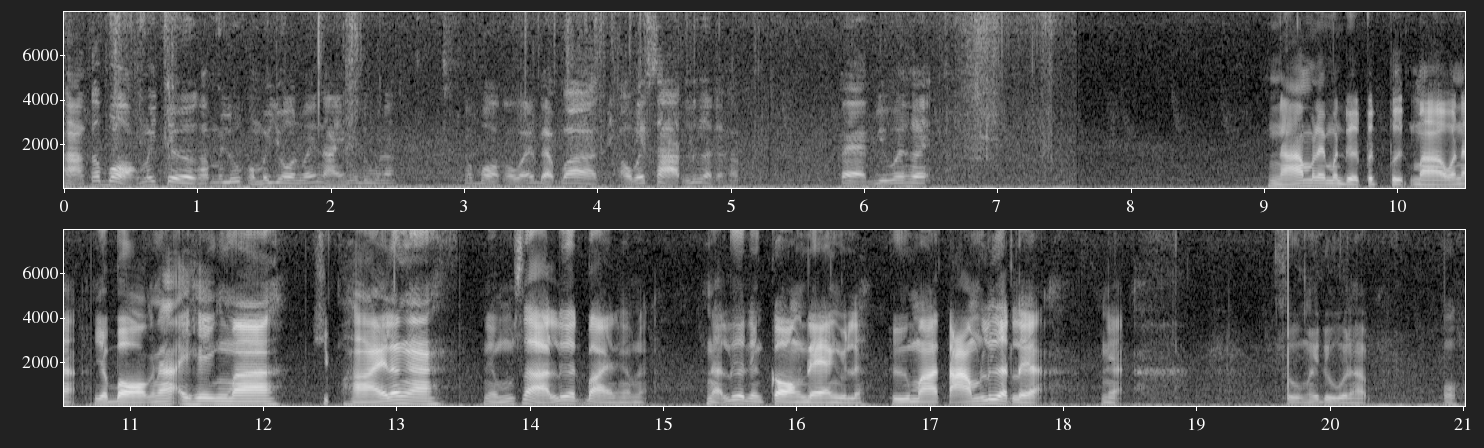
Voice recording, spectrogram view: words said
หากระบอกไม่เจอครับไม่รู้ผมไปโยนไว้ไหนไม่รู้นะ กระบอกเอาไว้แบบว่าเอาไว้สาดเลือดอะครับ แปลกดีเว้ยเฮ้ย น้ำอะไรมันเดือดปืดๆมาวะน่ะ อย่าบอกนะไอเฮงมาชิบหายแล้วไงเนี่ยผมสาดเลือดไปนะครับเนี่ยน่ะเลือดยังกองแดงอยู่เลย คือมาตามเลือดเลยอะเนี่ยซูมให้ดูนะครับ โอ้โห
